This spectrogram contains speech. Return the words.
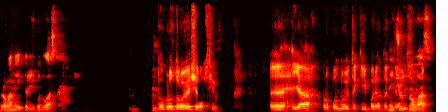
Роман Вікторович, будь ласка. Доброго здоров'я ще раз всім. Е, я пропоную такий порядок. Не чутно сьогодні. вас.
